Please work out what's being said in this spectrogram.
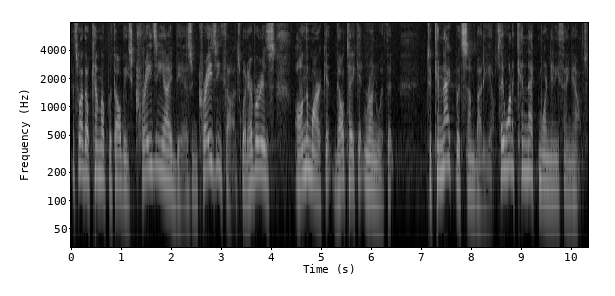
That's why they'll come up with all these crazy ideas and crazy thoughts. Whatever is on the market, they'll take it and run with it to connect with somebody else. They want to connect more than anything else.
